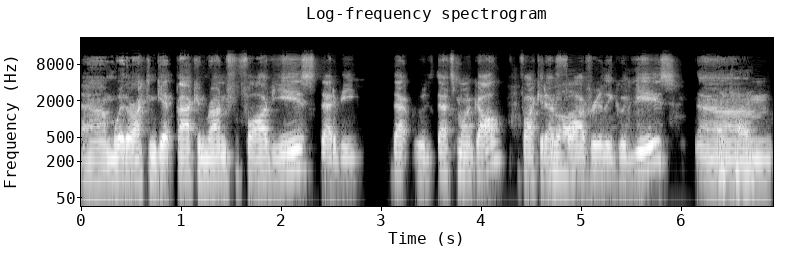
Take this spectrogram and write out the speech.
Um, whether I can get back and run for five years, that'd be that would that's my goal. If I could have right. five really good years, um,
